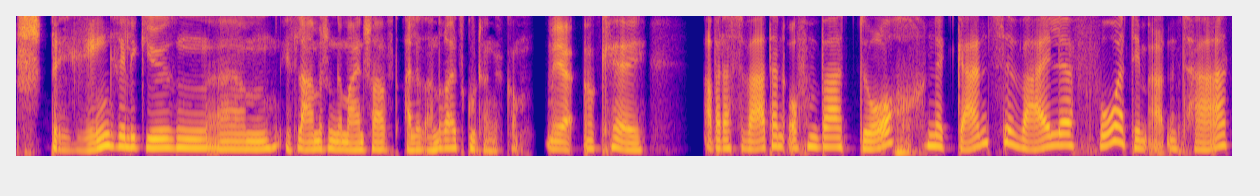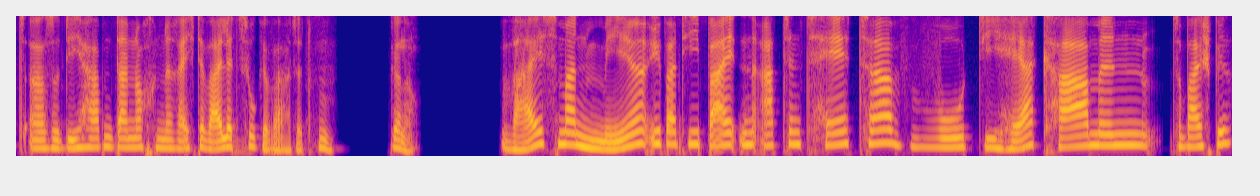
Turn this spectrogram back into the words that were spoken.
streng religiösen ähm, islamischen Gemeinschaft alles andere als gut angekommen. Ja, okay. Aber das war dann offenbar doch eine ganze Weile vor dem Attentat. Also die haben dann noch eine rechte Weile zugewartet. Hm. Genau. Weiß man mehr über die beiden Attentäter, wo die herkamen zum Beispiel?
